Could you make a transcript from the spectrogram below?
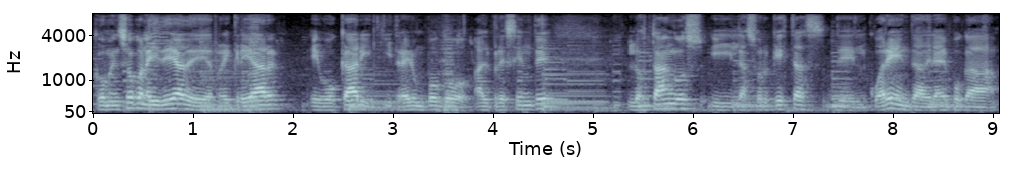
comenzó con la idea de recrear, evocar y, traer un poco al presente los tangos y las orquestas del 40, de la época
